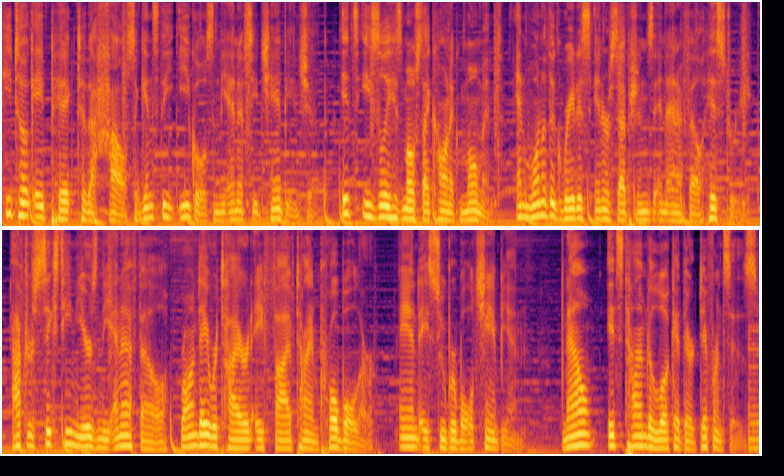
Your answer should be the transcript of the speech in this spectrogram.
He took a pick to the house against the Eagles in the NFC Championship. It's easily his most iconic moment, and one of the greatest interceptions in NFL history. After 16 years in the NFL, Rondé retired a five-time Pro Bowler and a Super Bowl champion. Now, it's time to look at their differences.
